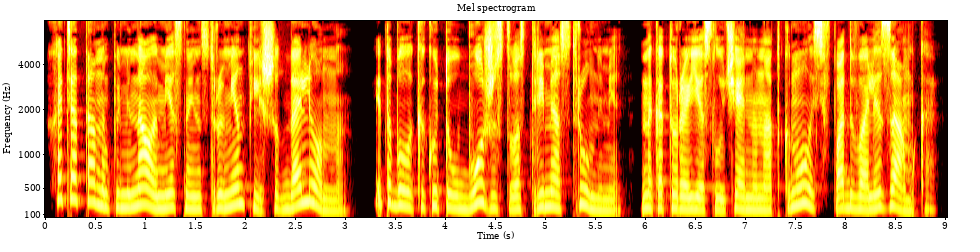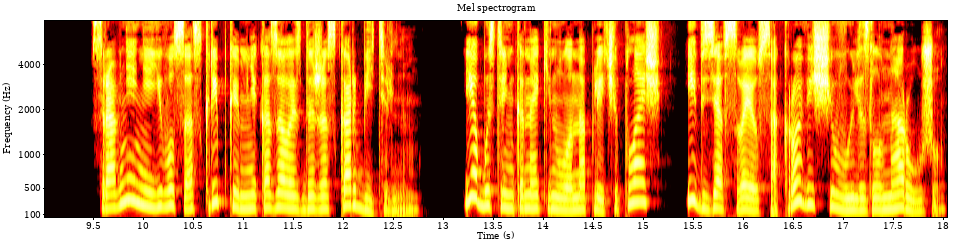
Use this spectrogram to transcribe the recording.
хотя та напоминала местный инструмент лишь отдаленно. Это было какое-то убожество с тремя струнами, на которое я случайно наткнулась в подвале замка. Сравнение его со скрипкой мне казалось даже оскорбительным. Я быстренько накинула на плечи плащ и, взяв свое сокровище, вылезла наружу.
